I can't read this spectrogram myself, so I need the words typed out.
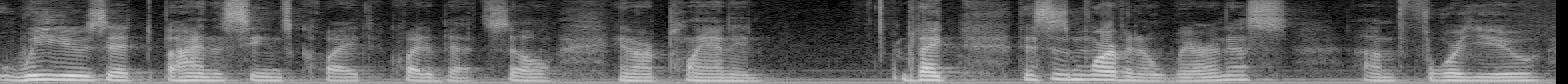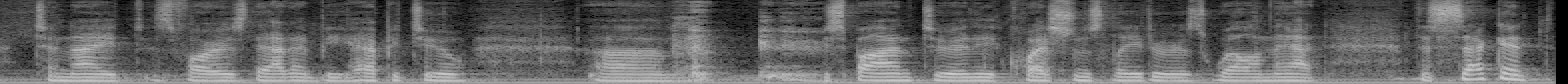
we use it behind the scenes quite, quite a bit, so, in our planning. But I, this is more of an awareness um, for you tonight as far as that. I'd be happy to um, respond to any questions later as well on that. The second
